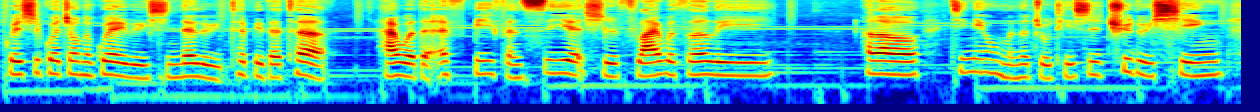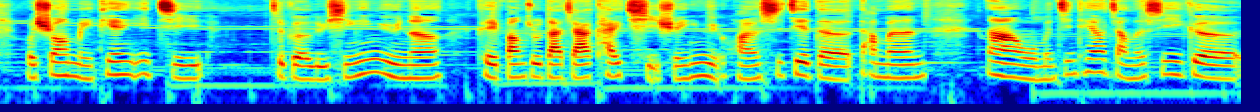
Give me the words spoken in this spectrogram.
贵是贵重的贵，旅行的旅，特别的特。还有我的 FB 粉丝页是 Fly with Lily。Hello，今天我们的主题是去旅行。我希望每天一集。这个旅行英语呢，可以帮助大家开启学英语环游世界的大门。那我们今天要讲的是一个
